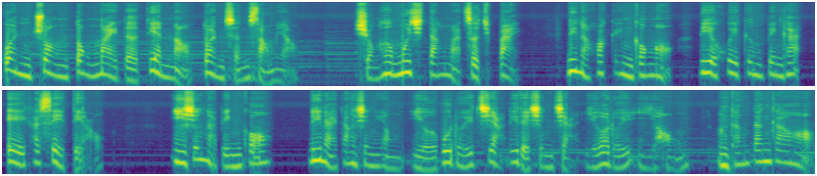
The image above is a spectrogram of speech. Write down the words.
冠状动脉的电脑断层扫描，上好每一当嘛做一摆，你若发现讲哦。你的血管变较矮、较细条，医生那边讲，你来当先用药物来食，你得先食药来预防，唔通等到吼，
